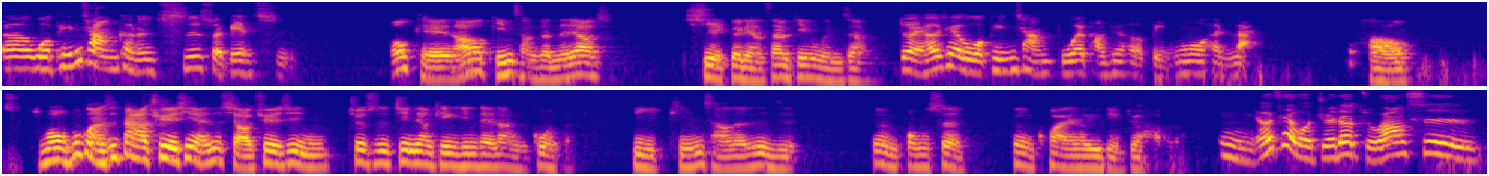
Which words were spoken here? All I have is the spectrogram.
呃，我平常可能吃随便吃，OK，然后平常可能要写个两三篇文章。对，而且我平常不会跑去河滨，因为我很懒。好，我不管是大确幸还是小确幸，就是尽量 King King Day 让你过得比平常的日子更丰盛、更快乐一点就好了。嗯，而且我觉得主要是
